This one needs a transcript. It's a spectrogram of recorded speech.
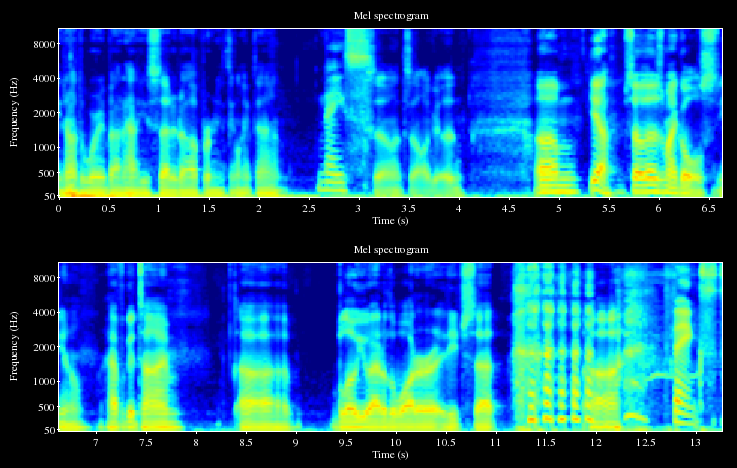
you don't have to worry about how you set it up or anything like that. Nice. So it's all good. Um, yeah. So those are my goals. You know, have a good time. Uh, blow you out of the water at each set. Thanks.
